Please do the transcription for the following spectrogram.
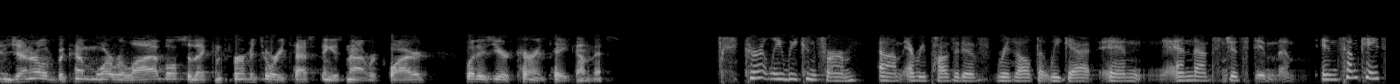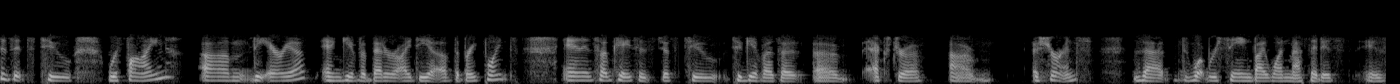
in general have become more reliable so that confirmatory testing is not required. What is your current take on this? Currently, we confirm um, every positive result that we get, and and that's just in, in some cases it's to refine um, the area and give a better idea of the breakpoints, and in some cases just to to give us a, a extra um, assurance that what we're seeing by one method is is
